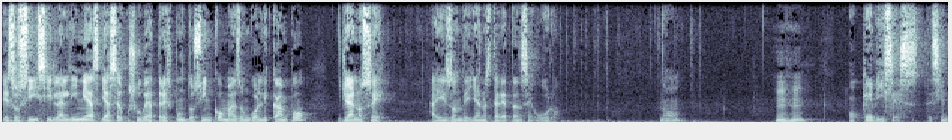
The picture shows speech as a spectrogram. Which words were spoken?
Eso sí, si la línea ya se sube a 3.5, más de un gol de campo, ya no sé. Ahí es donde ya no estaría tan seguro. ¿No? ¿O qué dices? ¿Te, sien-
